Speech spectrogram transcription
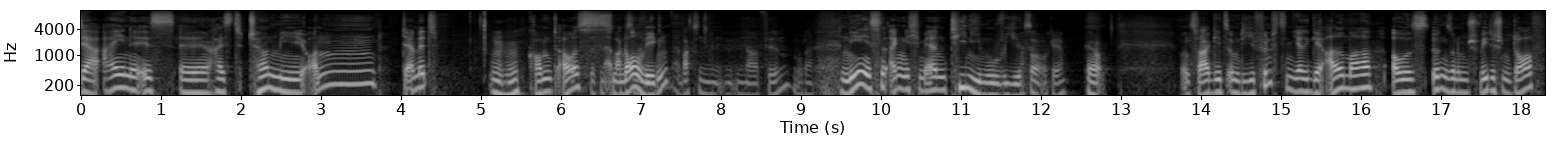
Der eine ist, äh, heißt Turn Me On, Dammit. Mhm. Kommt Ist aus das ein Erwachsener- Norwegen. Erwachsener Film? Oder? Nee, ist eigentlich mehr ein Teenie-Movie. Achso, okay. Ja. Und zwar geht es um die 15-jährige Alma aus irgendeinem schwedischen Dorf,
